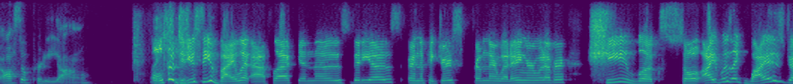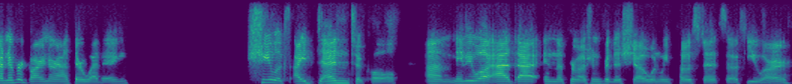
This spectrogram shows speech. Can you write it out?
also pretty young. Like, also, did you see Violet Affleck in those videos or in the pictures from their wedding or whatever? She looks so. I was like, why is Jennifer Garner at their wedding? She looks identical um, maybe we'll add that in the promotion for this show when we post it. So if you are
